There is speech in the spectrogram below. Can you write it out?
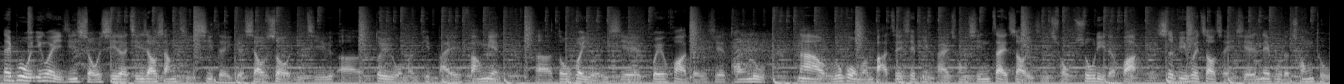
内部因为已经熟悉了经销商体系的一个销售，以及呃对于我们品牌方面呃都会有一些规划的一些通路。那如果我们把这些品牌重新再造以及重梳理的话，势必会造成一些内部的冲突。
